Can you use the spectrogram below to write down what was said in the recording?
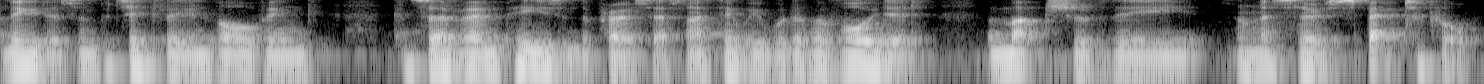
leaders, and particularly involving Conservative MPs in the process. And I think we would have avoided much of the unnecessary spectacle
